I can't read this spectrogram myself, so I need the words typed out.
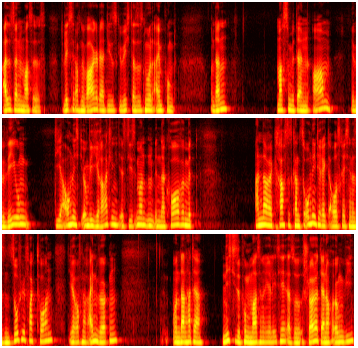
alles seine Masse ist. Du legst ihn auf eine Waage, der hat dieses Gewicht, das ist nur in einem Punkt. Und dann machst du mit deinem Arm eine Bewegung, die ja auch nicht irgendwie geradlinig ist, die ist immer in, in der Kurve mit anderer Kraft, das kannst du auch nicht direkt ausrechnen. Das sind so viele Faktoren, die darauf noch einwirken. Und dann hat er nicht diese Punktmaße in Realität, also schleudert er noch irgendwie.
